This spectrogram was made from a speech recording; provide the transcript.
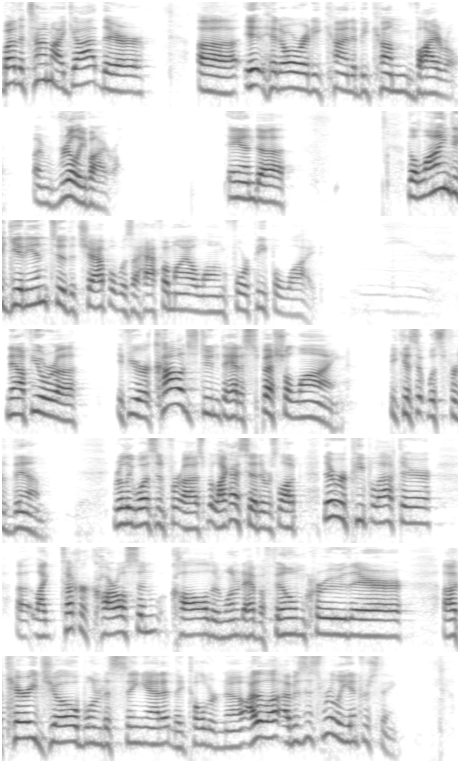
By the time I got there, uh, it had already kind of become viral, and really viral. And uh, the line to get into the chapel was a half a mile long, four people wide. Now, if you were a if you were a college student, they had a special line because it was for them. Really wasn't for us. But like I said, there was a lot of there were people out there. Uh, like Tucker Carlson called and wanted to have a film crew there. Uh, Kari Jobe wanted to sing at it, and they told her no. I, I was just really interesting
